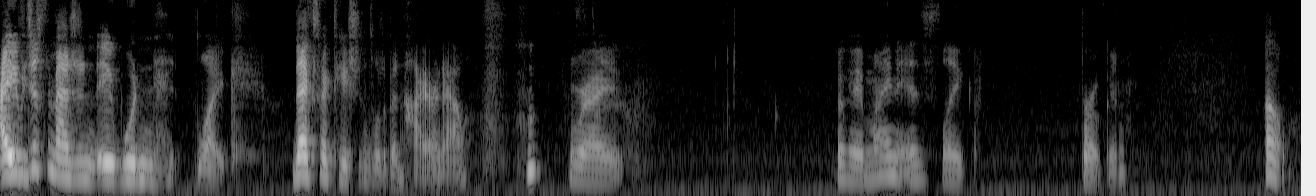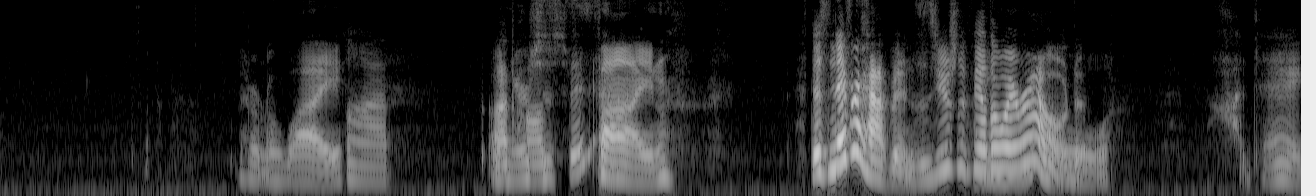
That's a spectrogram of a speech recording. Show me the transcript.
I just imagined it wouldn't like the expectations would have been higher now. Right. Okay, mine is like broken. Oh. I don't know why. Uh, And yours is it. fine. This never happens. It's usually the other way around. God dang.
